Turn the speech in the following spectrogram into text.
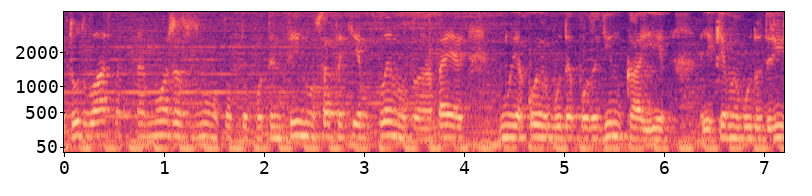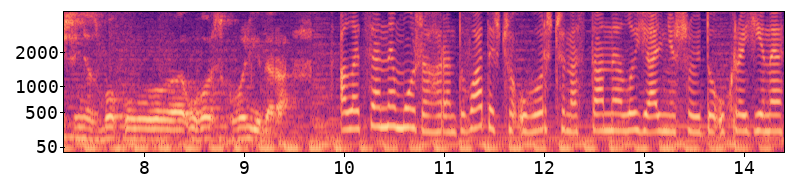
І тут, власне, це може ну, тобто потенційно все-таки вплинути на те, як, ну, якою буде поведінка і якими будуть рішення з боку е, угорського лідера. Але це не може гарантувати, що Угорщина стане лояльнішою до України.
